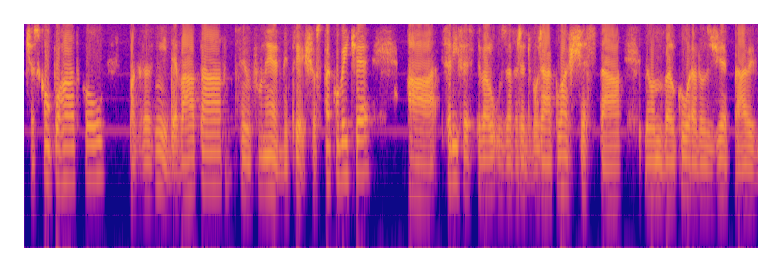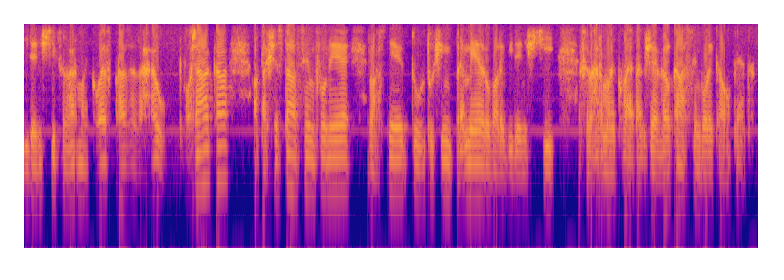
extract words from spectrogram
českou pohádkou. Pak zazní devátá symfonie Dmitrie Šostakoviče a celý festival uzavře Dvořáková šestá. Mám velkou radost, že právě vídeňští filharmonikové v Praze zahrajou Dvořáka a ta šestá symfonie vlastně tu tuším premiérovali vídeňští filharmonikové, takže velká symbolika opět.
